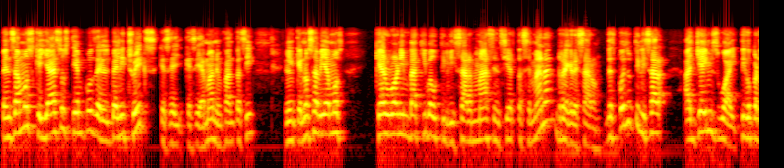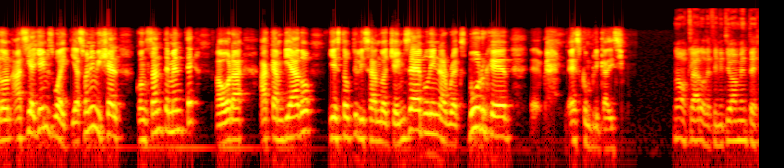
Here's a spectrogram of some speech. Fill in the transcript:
Pensamos que ya esos tiempos del belly tricks, que se, que se llaman en fantasy, en el que no sabíamos qué running back iba a utilizar más en cierta semana, regresaron. Después de utilizar a James White, digo, perdón, hacia James White y a Sonny Michel constantemente, ahora ha cambiado y está utilizando a James Evelyn, a Rex Burhead. Eh, es complicadísimo. No, claro, definitivamente.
